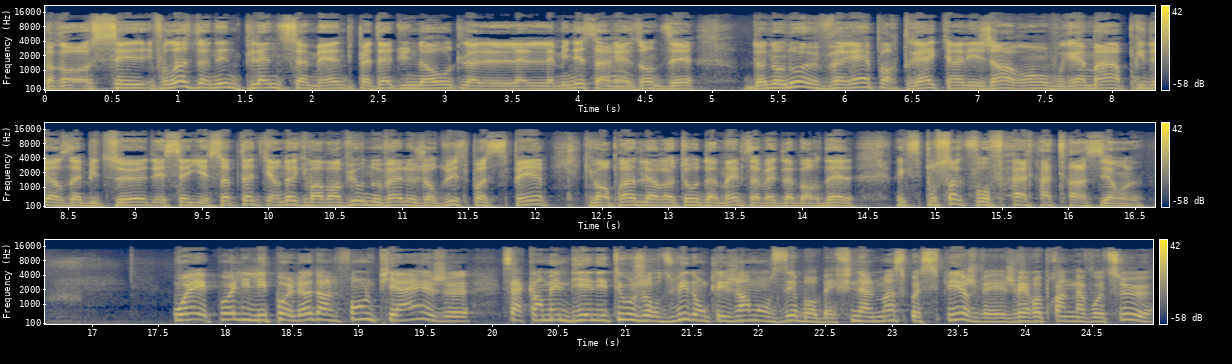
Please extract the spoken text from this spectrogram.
Il faudra se donner une pleine semaine, puis peut-être une autre. là. La, la ministre a raison de dire donnons-nous un vrai portrait quand les gens auront vraiment pris leurs habitudes, essayé ça. Peut-être qu'il y en a qui vont avoir vu aux nouvelles aujourd'hui, c'est pas si pire, qui vont prendre leur retour demain, puis ça va être le bordel. C'est pour ça qu'il faut faire attention. Là. Oui, Paul, il n'est pas là. Dans le fond, le piège, euh, ça a quand même bien été aujourd'hui. Donc, les gens vont se dire, bon, ben finalement, c'est pas si pire. Je vais, je vais reprendre ma voiture.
